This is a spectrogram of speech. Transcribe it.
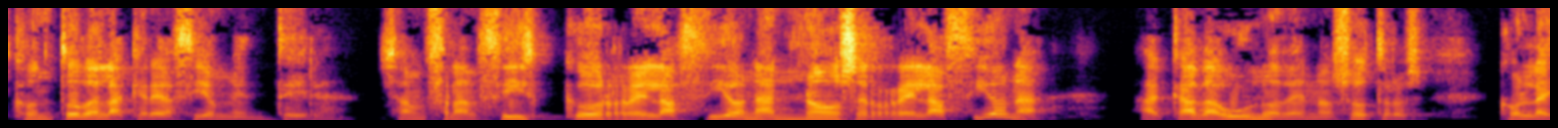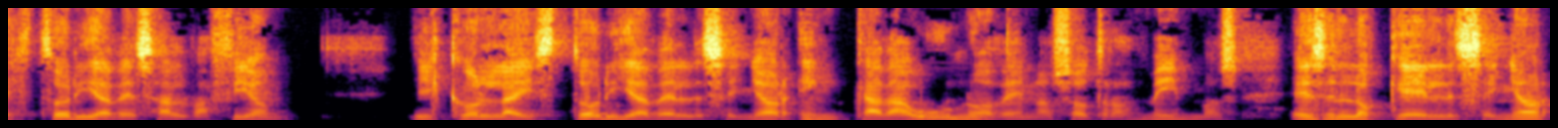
con toda la creación entera. San Francisco relaciona, nos relaciona a cada uno de nosotros con la historia de salvación y con la historia del Señor en cada uno de nosotros mismos. Es lo que el Señor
